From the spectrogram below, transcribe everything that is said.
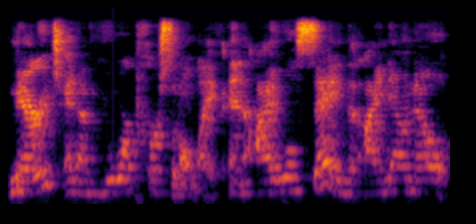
marriage and of your personal life. And I will say that I now know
